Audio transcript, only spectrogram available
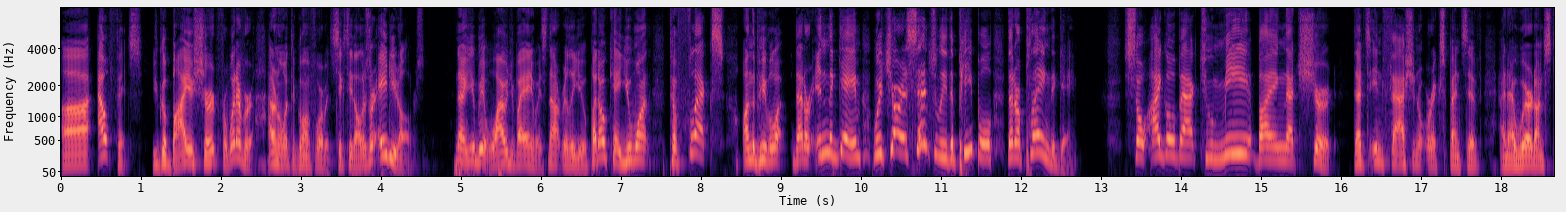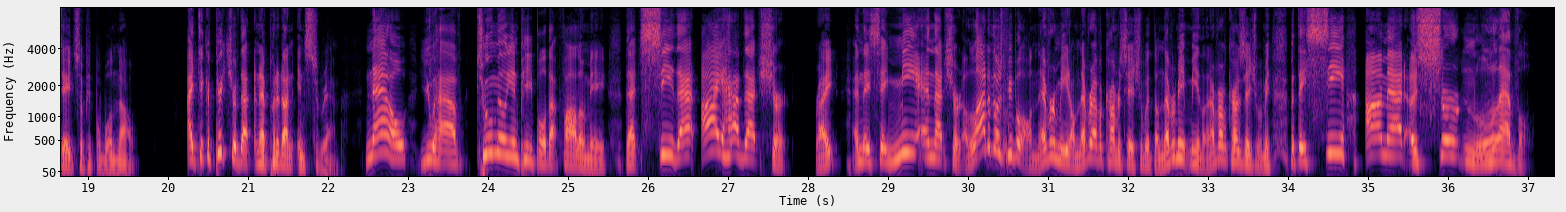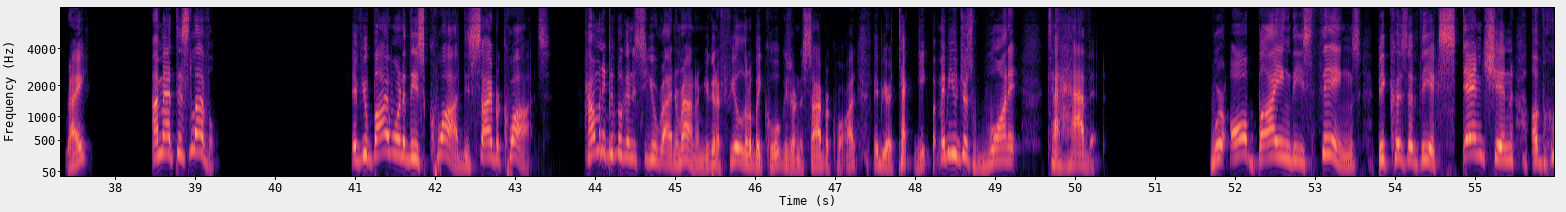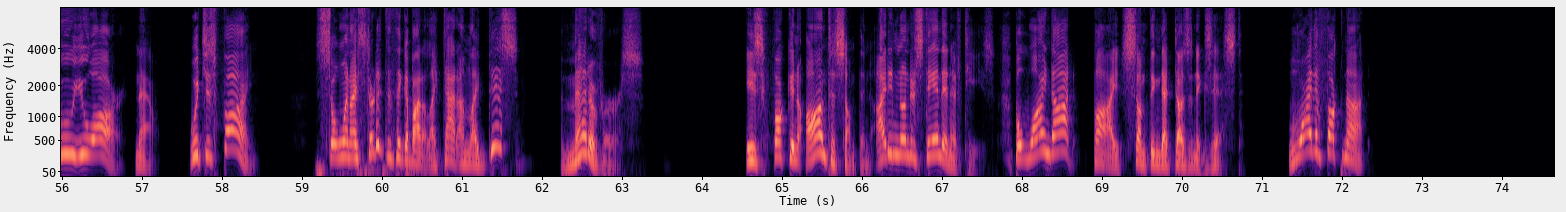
uh, outfits. You could buy a shirt for whatever. I don't know what they're going for, but $60 or $80. Now you'd be, why would you buy anyway? It's not really you. But okay, you want to flex on the people that are in the game, which are essentially the people that are playing the game. So I go back to me buying that shirt that's in fashion or expensive, and I wear it on stage so people will know. I take a picture of that and I put it on Instagram. Now you have 2 million people that follow me that see that I have that shirt. Right? And they say me and that shirt. A lot of those people I'll never meet, I'll never have a conversation with, they'll never meet me, they'll never have a conversation with me, but they see I'm at a certain level, right? I'm at this level. If you buy one of these quad, these cyber quads, how many people are going to see you riding around them? You're going to feel a little bit cool because you're in a cyber quad. Maybe you're a tech geek, but maybe you just want it to have it. We're all buying these things because of the extension of who you are now, which is fine. So when I started to think about it like that, I'm like, this metaverse is fucking onto something. I didn't understand NFTs, but why not buy something that doesn't exist? Why the fuck not?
